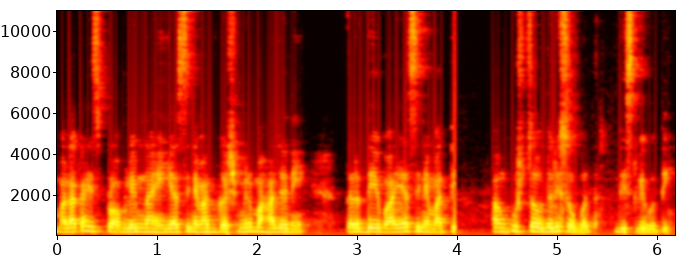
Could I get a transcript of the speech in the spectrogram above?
मला काहीच प्रॉब्लेम नाही. या सिनेमात कश्मीर महाजनी तर देवा या सिनेमात अंकुश चौधरीसोबत दिसली होती.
